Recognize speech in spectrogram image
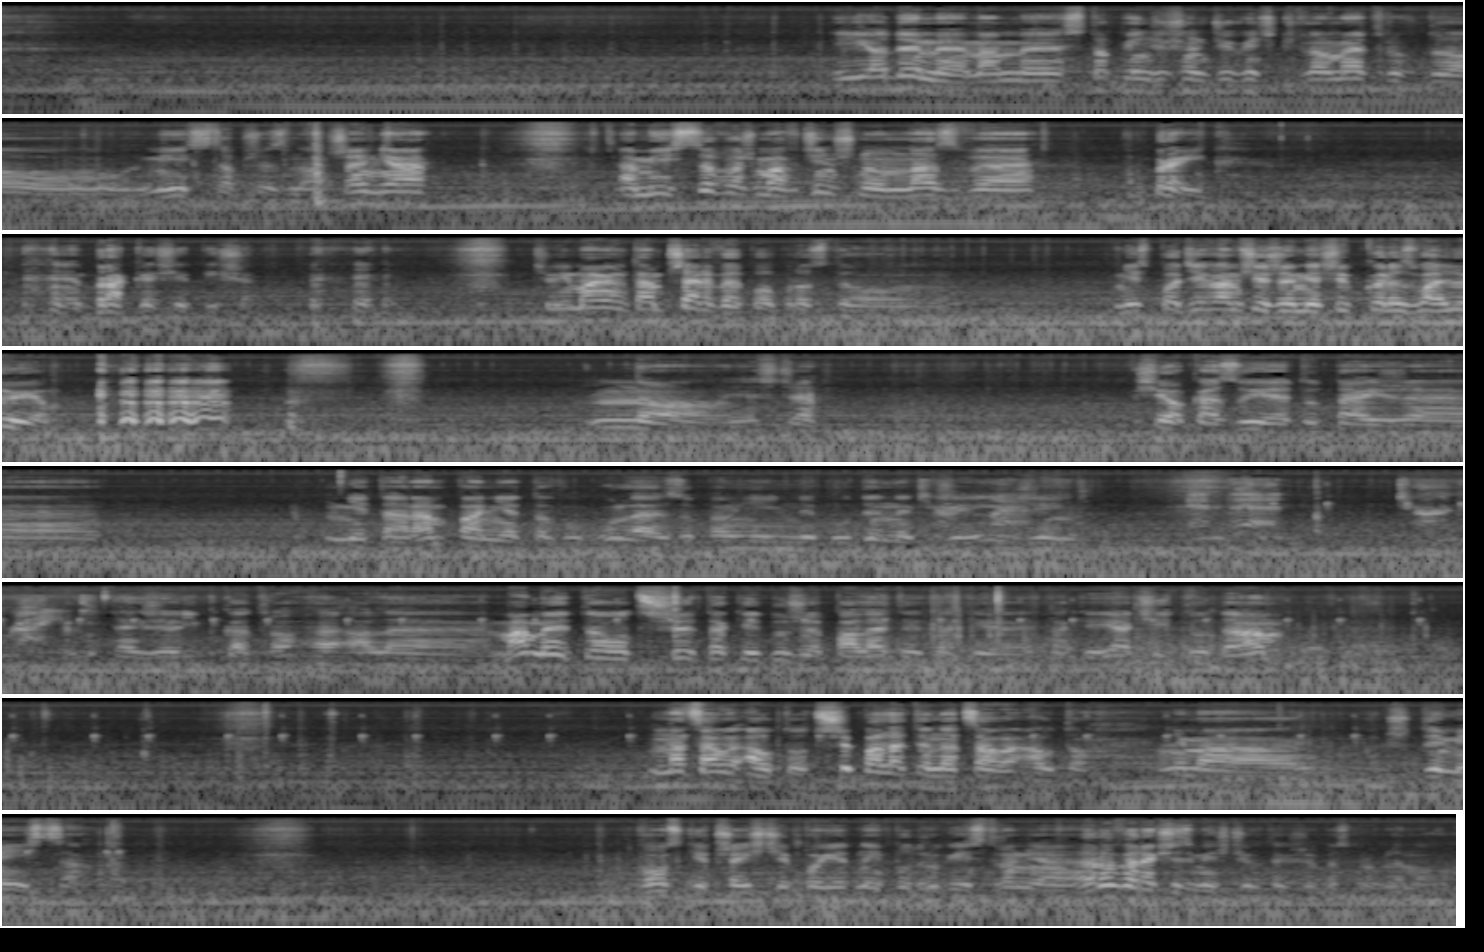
I jodymy. Mamy 159 km do miejsca przeznaczenia, a miejscowość ma wdzięczną nazwę Break. Brakę się pisze. Czyli mają tam przerwę po prostu. Nie spodziewam się, że mnie szybko rozładują. No, jeszcze się okazuje tutaj, że nie ta rampa, nie to w ogóle, zupełnie inny budynek, gdzie indziej. Także lipka trochę, ale mamy to trzy takie duże palety, takie, takie ja ci tu dam. Na całe auto, trzy palety na całe auto. Nie ma krzty miejsca. Wąskie przejście po jednej po drugiej stronie. Rowerek się zmieścił, także bezproblemowo.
